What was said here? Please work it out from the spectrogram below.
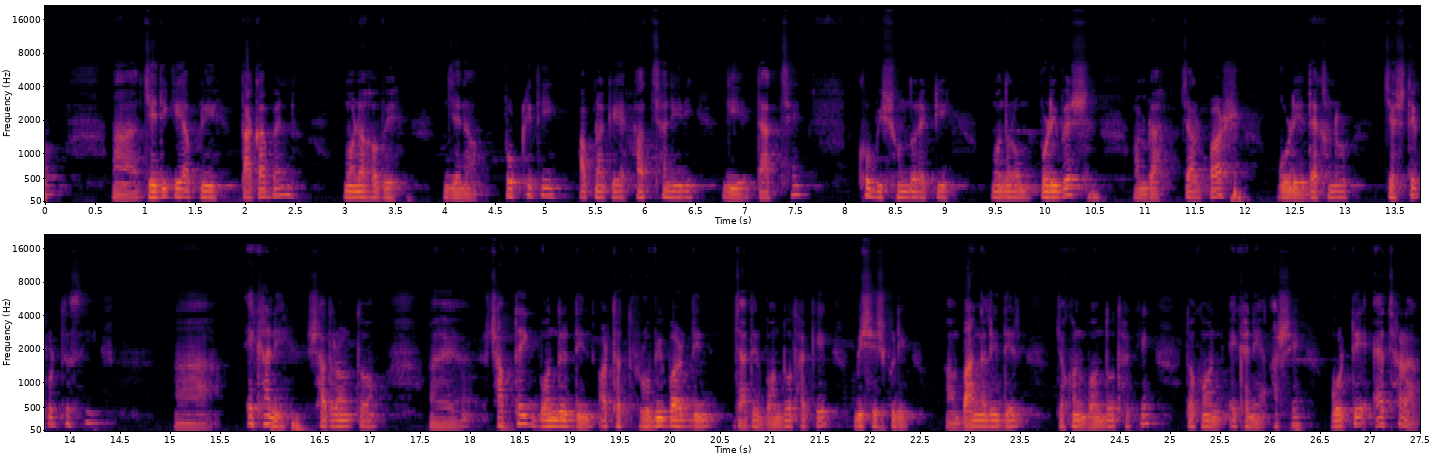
যেদিকে আপনি তাকাবেন, মনে হবে যেন প্রকৃতি আপনাকে হাতছানি দিয়ে ডাকছে। খুবই সুন্দর একটি মনোরম পরিবেশ আমরা চারপাশ গড়ে দেখানোর চেষ্টা করতেছি। এখানে সাধারণত সাপ্তাহিক বন্ধের দিন অর্থাৎ রবিবার দিন যাদের বন্ধ থাকে, বিশেষ করে বাঙালিদের যখন বন্ধ থাকে, তখন এখানে আসে, ঘুরতে। এছাড়া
